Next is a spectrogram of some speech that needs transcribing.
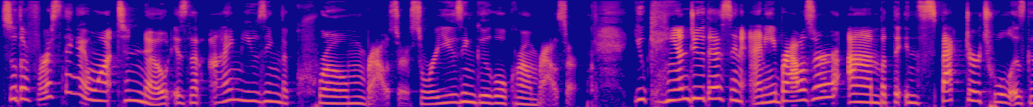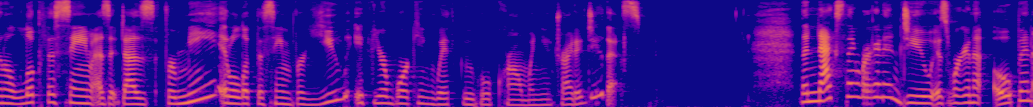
So, the first thing I want to note is that I'm using the Chrome browser. So, we're using Google Chrome browser. You can do this in any browser, um, but the inspector tool is going to look the same as it does for me. It'll look the same for you if you're working with Google Chrome when you try to do this. The next thing we're going to do is we're going to open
